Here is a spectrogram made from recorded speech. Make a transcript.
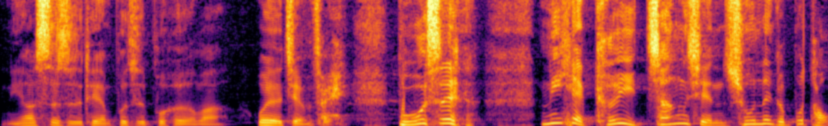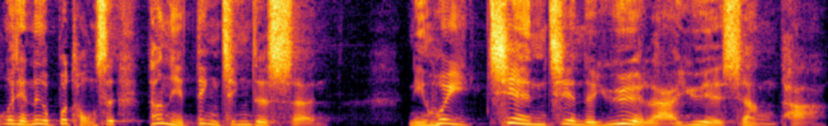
你要四十天不吃不喝吗？为了减肥，不是，你也可以彰显出那个不同，而且那个不同是，当你定睛的神，你会渐渐的越来越像他。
